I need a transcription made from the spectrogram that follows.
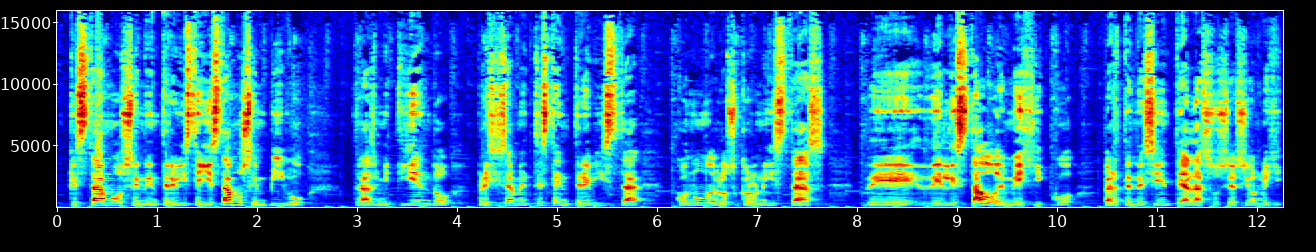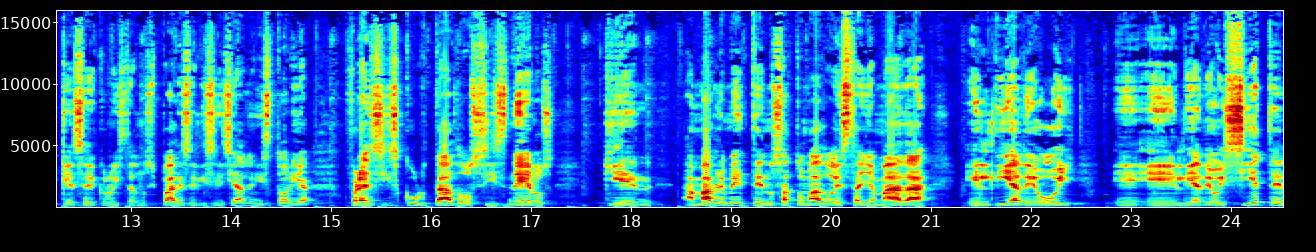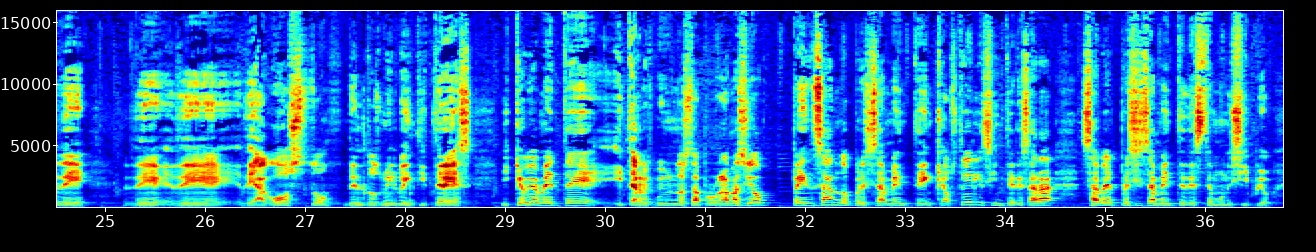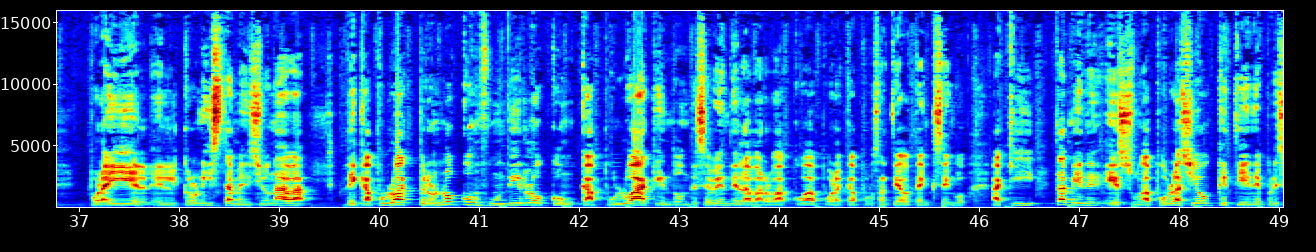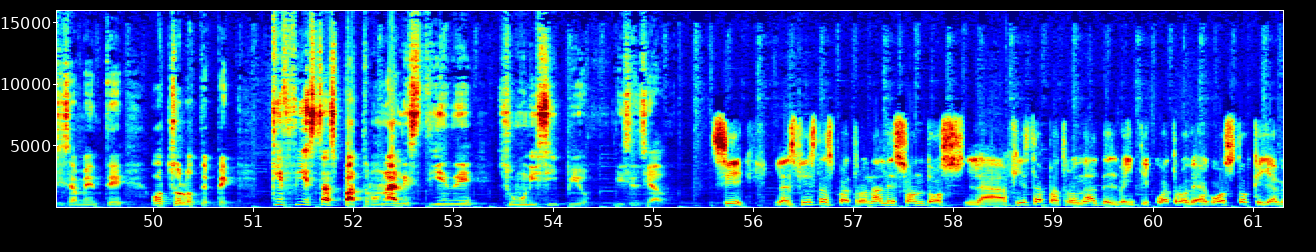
Que estamos en entrevista y estamos en vivo transmitiendo precisamente esta entrevista con uno de los cronistas de, del Estado de México, perteneciente a la Asociación Mexiquense de Cronistas Municipales, el licenciado en Historia Francisco Hurtado Cisneros, quien amablemente nos ha tomado esta llamada el día de hoy, eh, el día de hoy 7 de, de, de, agosto del 2023 y que obviamente interrumpimos nuestra programación pensando precisamente en que a ustedes les interesará saber precisamente de este municipio. Por ahí el, cronista mencionaba de Capuluac, pero no confundirlo con Capuluac, en donde se vende la barbacoa por acá por Santiago Tenxengo. Aquí también es una población que tiene precisamente Otzolotepec. ¿Qué fiestas patronales tiene su municipio, licenciado? Sí, las fiestas patronales son dos. La fiesta patronal del 24 de agosto, que ya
